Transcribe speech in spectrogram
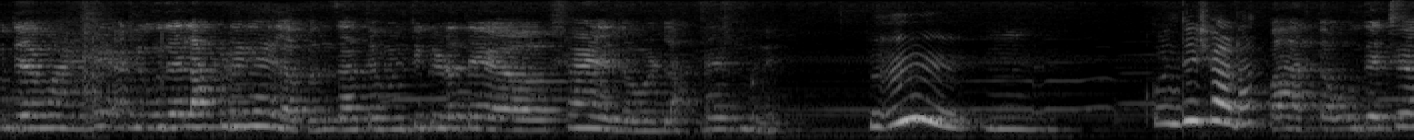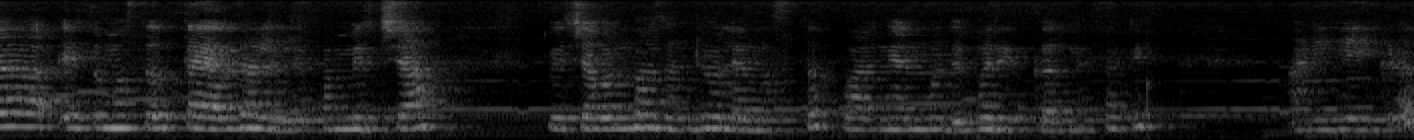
उद्या मांडते आणि उद्या लाकडं घ्यायला पण जाते म्हणजे तिकडे ते शाळेजवळ लाकडं आहेत म्हणे. कोणती शाळा? आता उद्याच्या याचं मस्त तयार झालेलं आहे. पण मिरच्या. मिरच्या पण भाजून ठेवल्या मस्त वांग्यांमध्ये भरीत करण्यासाठी. आणि हे इकडं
